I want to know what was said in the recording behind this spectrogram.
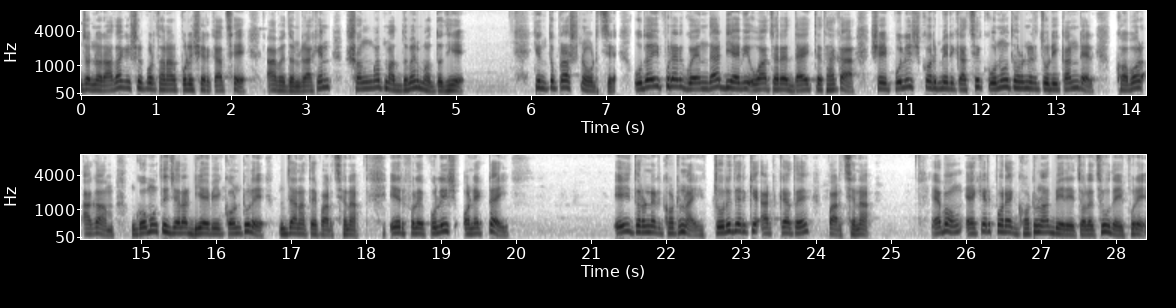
জন্য রাধাকিশোরপুর থানার পুলিশের কাছে আবেদন রাখেন সংবাদ মাধ্যমের মধ্য দিয়ে। কিন্তু প্রশ্ন উঠছে, উদয়পুরের গোয়েন্দা ডিআইবি ওয়াচারের দায়িত্বে থাকা সেই পুলিশ কর্মীর কাছে কোনো ধরনের চুরিকাণ্ডের খবর, আগাম গোমতী জেলার ডিআইবি কন্ট্রোলে জানাতে পারছে না। এর ফলে পুলিশ অনেকটাই এই ধরনের ঘটনায় চোরেদেরকে আটকাতে পারছে না। এবং একের পর এক ঘটনা বেড়ে চলেছে উদয়পুরে।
